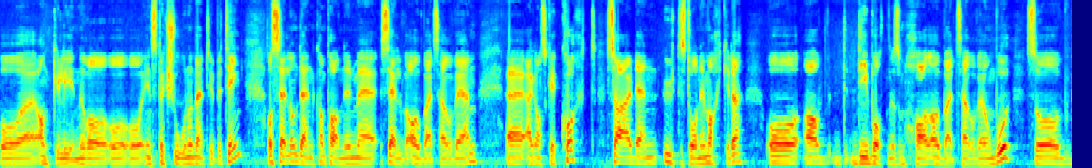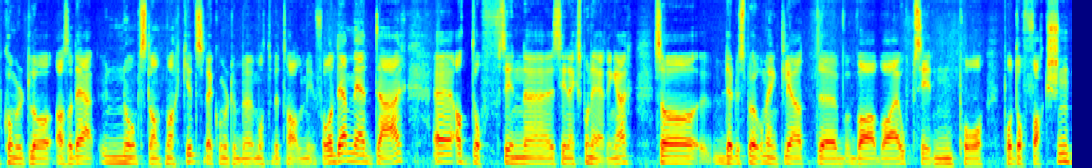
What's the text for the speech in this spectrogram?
på ankeliner ankerliner og, og, og, inspeksjon og den type ting. Og selv om den kampanjen med selve arbeids-ROV-en eh, er ganske kort, så er den utestående i markedet. Og av de båtene som har arbeids-ROV om bord, så kommer det til å Altså det er enormt stramt marked, så det kommer du til å måtte betale mye for. Og det er med der eh, at Doff sin, eh, sin, eksponering er. Så det du spør om egentlig er at eh, hva, hva, er oppsiden på, på Doff-aksjen,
